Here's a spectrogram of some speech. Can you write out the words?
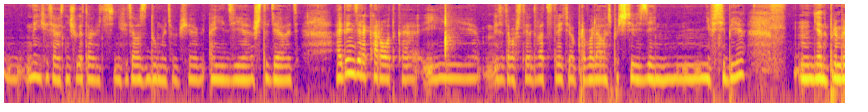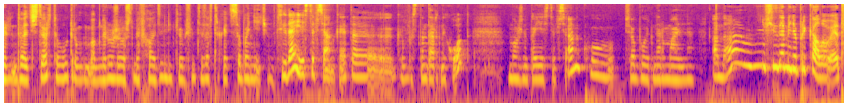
не хотелось ничего готовить, не хотелось думать вообще о еде, что делать. А эта неделя короткая, и из-за того, что я 23-го провалялась почти весь день не в себе, я, например, 24-го утром обнаружила, что у меня в холодильнике, в общем-то, завтракать особо нечем. Всегда есть овсянка, это как бы стандартный ход, можно поесть овсянку, все будет нормально. Она не всегда меня прикалывает.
